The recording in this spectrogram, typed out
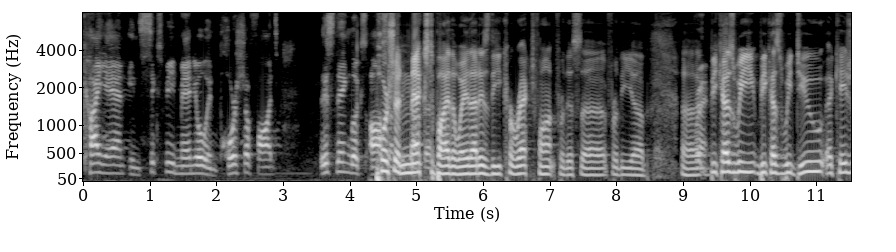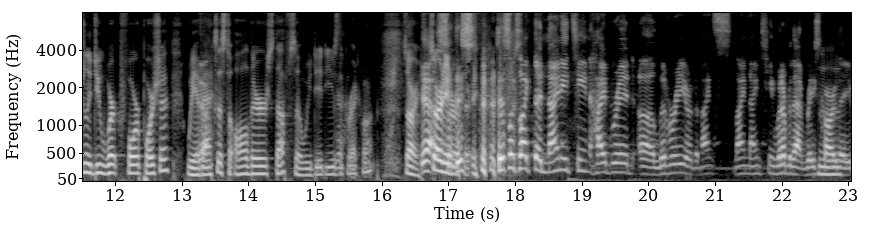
Cayenne in six speed manual in Porsche font. This thing looks awesome. Porsche next, the- by the way, that is the correct font for this uh, for the uh, uh, Right. because we because we do occasionally do work for Porsche. We have Yeah. access to all their stuff, so we did use the correct font. Sorry, Yeah, sorry to so interrupt. this this looks like the 918 hybrid uh, livery or the 9, 919, whatever that race car Mm-hmm. they,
